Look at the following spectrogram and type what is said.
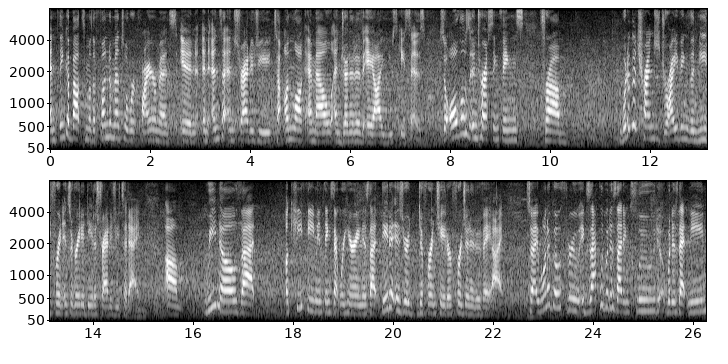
and think about some of the fundamental requirements in an end-to-end strategy to unlock ML and generative AI use cases. So all those interesting things from what are the trends driving the need for an integrated data strategy today? Um, we know that a key theme in things that we're hearing is that data is your differentiator for generative AI. So I want to go through exactly what does that include, what does that mean,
